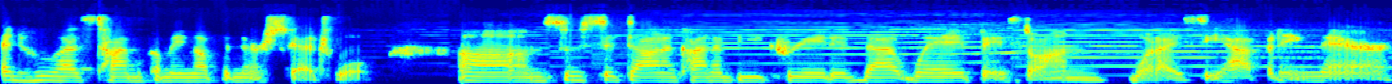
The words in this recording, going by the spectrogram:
and who has time coming up in their schedule. Um, so sit down and kind of be creative that way based on what I see happening there.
